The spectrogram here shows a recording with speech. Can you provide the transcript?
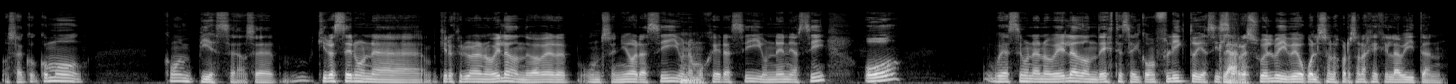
O sea, ¿cómo, ¿cómo empieza? O sea, quiero hacer una. Quiero escribir una novela donde va a haber un señor así, una mm. mujer así, un nene así. O voy a hacer una novela donde este es el conflicto y así se resuelve y veo cuáles son los personajes que la habitan.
